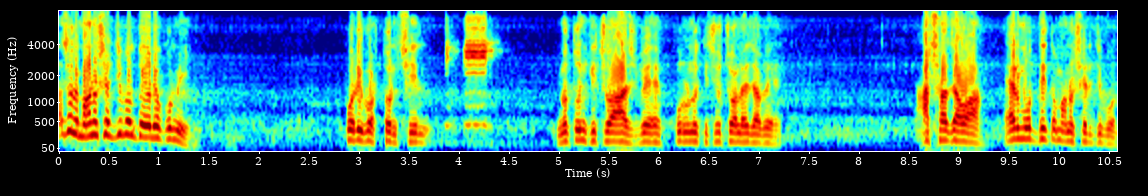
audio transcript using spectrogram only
আসলে মানুষের জীবন তো এরকমই। পরিবর্তনশীল, নতুন কিছু আসবে, পুরনো কিছু চলে যাবে, আসা যাওয়া, এর মধ্যেই তো মানুষের জীবন।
